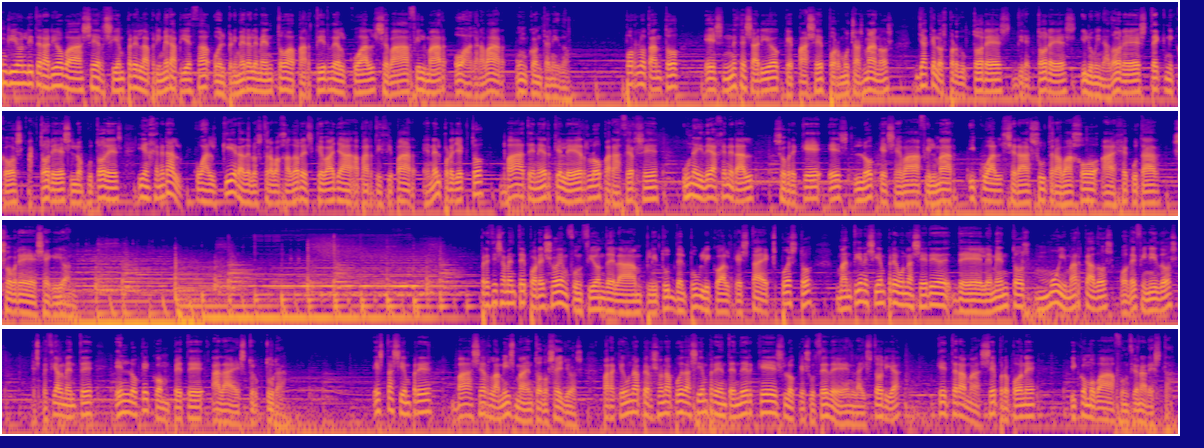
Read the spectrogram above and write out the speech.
Un guion literario va a ser siempre la primera pieza o el primer elemento a partir del cual se va a filmar o a grabar un contenido. Por lo tanto, es necesario que pase por muchas manos, ya que los productores, directores, iluminadores, técnicos, actores, locutores y en general cualquiera de los trabajadores que vaya a participar en el proyecto va a tener que leerlo para hacerse una idea general sobre qué es lo que se va a filmar y cuál será su trabajo a ejecutar sobre ese guion. Precisamente por eso, en función de la amplitud del público al que está expuesto, mantiene siempre una serie de elementos muy marcados o definidos, especialmente en lo que compete a la estructura. Esta siempre va a ser la misma en todos ellos, para que una persona pueda siempre entender qué es lo que sucede en la historia, qué trama se propone y cómo va a funcionar esta.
